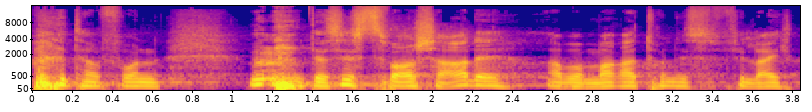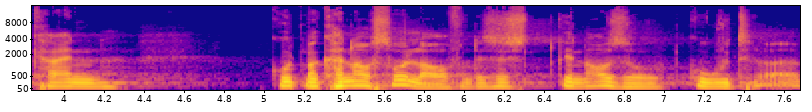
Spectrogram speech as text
davon. Das ist zwar schade, aber Marathon ist vielleicht kein, gut, man kann auch so laufen, das ist genauso gut, äh,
